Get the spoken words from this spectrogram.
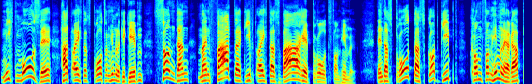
nicht Mose hat euch das Brot vom Himmel gegeben, sondern mein Vater gibt euch das wahre Brot vom Himmel. Denn das Brot, das Gott gibt, kommt vom Himmel herab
